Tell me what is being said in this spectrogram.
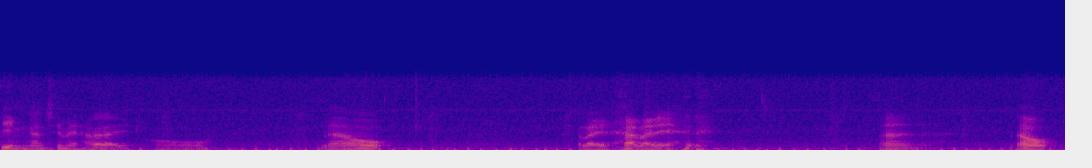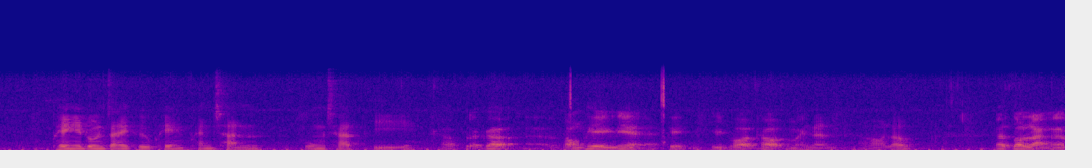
ตรีเหมือนกันใช่ไหมครับใช่อ๋อแล้ว อะไรอะไรเนี่ยเออแล้วเพลงในดวงใจคือเพลงแฟนฉันวงชาตรีครับ แล้วก็สองเพลงเนี่ยเพลงที่พ่อชอบสมัยนั้น อ๋อแล้วแล้วตอนหลังก็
